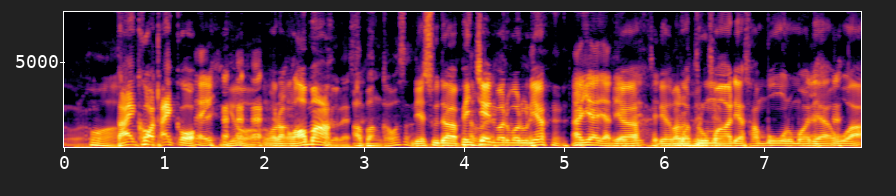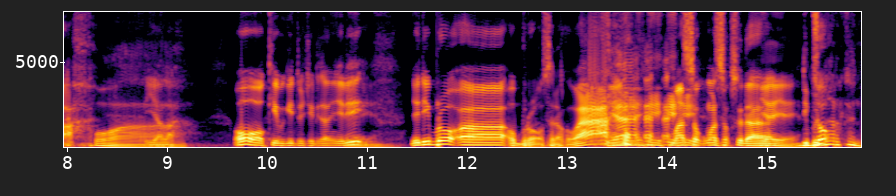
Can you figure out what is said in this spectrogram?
orang Wah. taiko taiko. Yo. Orang lama. Abang kawasan. Dia sudah pencen baru-baru ni ya. Ah ya ya Ya, dia. dia Baru buat rumah dia sambung rumah dia. Wah. Wah. Iyalah. Oh, okey begitu ceritanya. Jadi jadi bro uh, oh bro sudah aku. Wah. masuk masuk sudah. Ya, ya, ya. Dibenarkan.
